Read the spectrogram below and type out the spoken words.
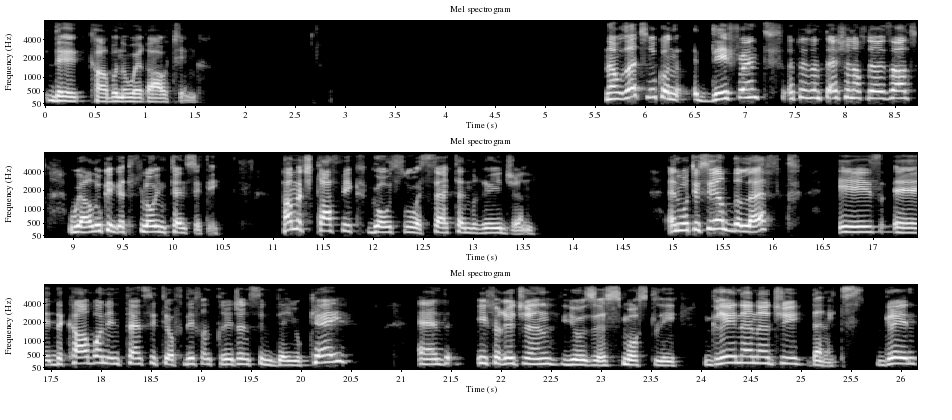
the carbon-aware routing. Now let's look on a different representation of the results. We are looking at flow intensity. How much traffic goes through a certain region? And what you see on the left is uh, the carbon intensity of different regions in the UK and if a region uses mostly green energy, then it's green.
